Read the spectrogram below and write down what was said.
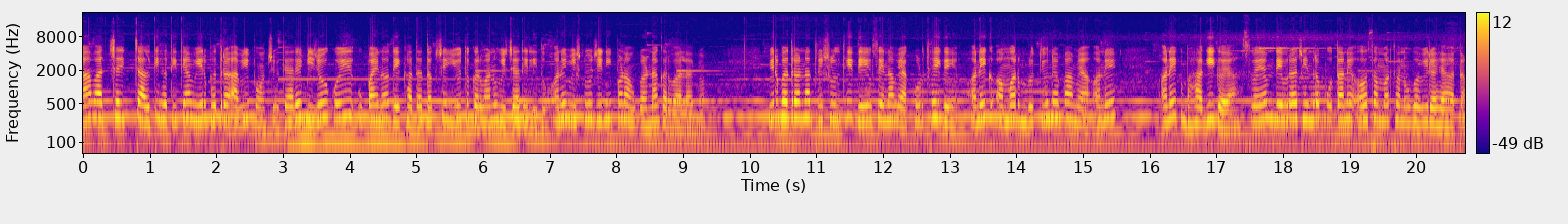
આ વાતચીત ચાલતી હતી ત્યાં વીરભદ્ર આવી પહોંચ્યો. ત્યારે બીજો કોઈ ઉપાય ન દેખાતા દક્ષે યુદ્ધ કરવાનું વિચારી લીધું અને વિષ્ણુજીની પણ અવગણના કરવા લાગ્યો. વીરભદ્રના ત્રિશૂલથી દેવસેના વ્યાકુળ થઈ ગઈ. અનેક અમર મૃત્યુને પામ્યા અને અનેક ભાગી ગયા. સ્વયં દેવરાજ ઇન્દ્ર પોતાને અસમર્થ અનુભવી રહ્યા હતા.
